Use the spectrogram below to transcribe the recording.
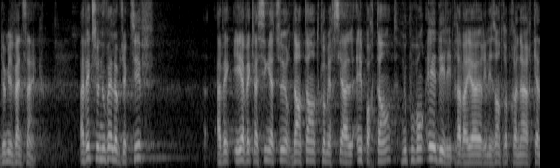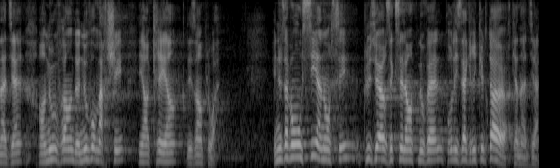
2025. Avec ce nouvel objectif, et avec la signature d'ententes commerciales importantes, nous pouvons aider les travailleurs et les entrepreneurs canadiens en ouvrant de nouveaux marchés et en créant des emplois. Et nous avons aussi annoncé plusieurs excellentes nouvelles pour les agriculteurs canadiens.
